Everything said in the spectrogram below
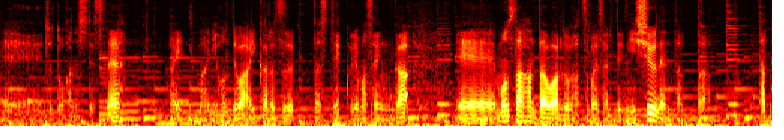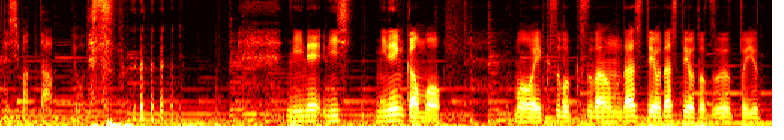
えー、ちょっとお話ですね。はい。まあ、日本では相変わらず出してくれませんが、えー、モンスターハンターワールドが発売されて2周年経った、経ってしまったようです。2年、2, 2年間も、もう Xbox 版出してよ出してよとずっと言って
